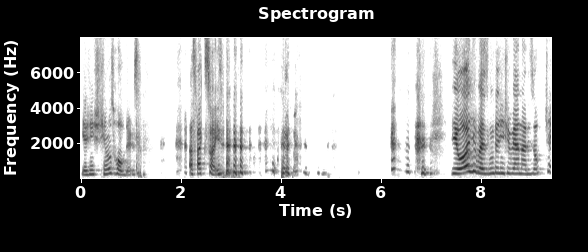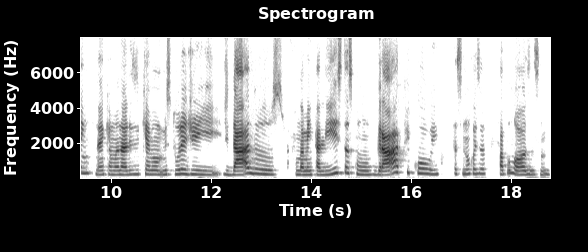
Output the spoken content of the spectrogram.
e a gente tinha os holders, as facções. e hoje, mas a gente vê a análise off-chain, né, que é uma análise que é uma mistura de, de dados fundamentalistas com gráfico e está sendo uma coisa fabulosa, assim.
